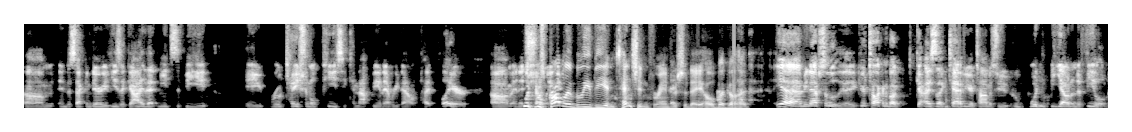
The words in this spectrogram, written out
um, in the secondary. He's a guy that needs to be a rotational piece. He cannot be an every down type player. Um, and which was probably the intention for Andrew Sendejo. But go ahead. Yeah, I mean, absolutely. Like, you're talking about guys like Tavierre Thomas who, who wouldn't be out in the field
